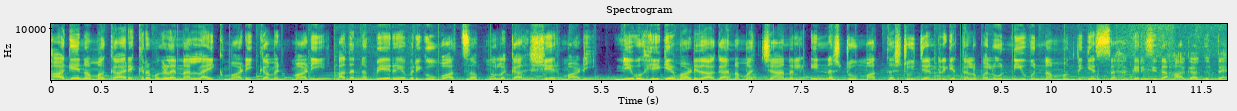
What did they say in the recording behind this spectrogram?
ಹಾಗೆ ನಮ್ಮ ಕಾರ್ಯಕ್ರಮಗಳನ್ನ ಲೈಕ್ ಮಾಡಿ, ಕಮೆಂಟ್ ಮಾಡಿ, ಅದನ್ನ ಬೇರೆಯವರಿಗೂ ವಾಟ್ಸ್ಆಪ್ ಮೂಲಕ ಶೇರ್ ಮಾಡಿ. ನೀವು ಹೀಗೆ ಮಾಡಿದಾಗ ನಮ್ಮ ಚಾನೆಲ್ ಇನ್ನಷ್ಟು ಮತ್ತಷ್ಟು ಜನರಿಗೆ ತಲುಪಲು ನೀವು ನಮ್ಮೊಂದಿಗೆ ಸಹಕರಿಸಿದ ಹಾಗಾಗುತ್ತೆ.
